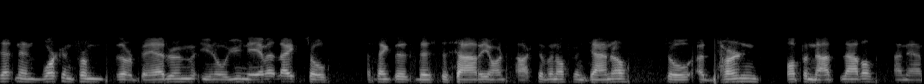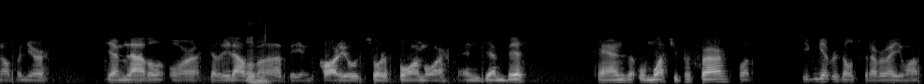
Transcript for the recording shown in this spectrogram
sitting and working from their bedroom, you know, you name it. Like so, I think that the society aren't active enough in general. So a turn up in that level, and then up in your gym level or activity level, Mhm. whether that be in cardio sort of form or in gym based, depends on what you prefer. But you can get results whatever way you want.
